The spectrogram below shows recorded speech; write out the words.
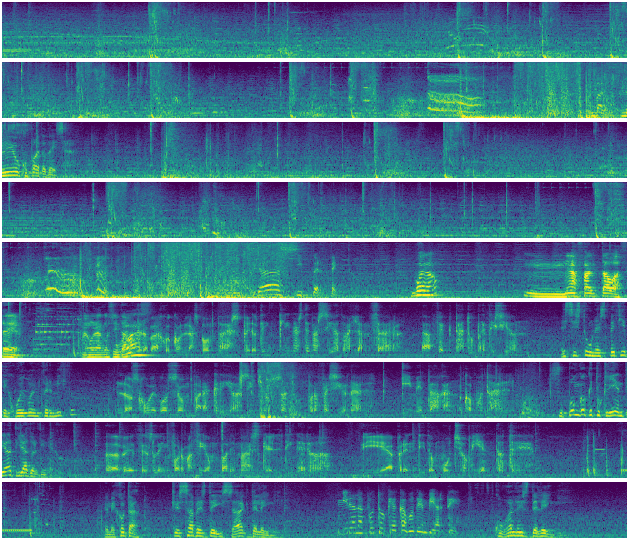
Vale, me he ocupado de esa. Perfecto. Bueno, mm, me ha faltado hacer alguna cosita Buen más. trabajo con las bombas, pero te inclinas demasiado al lanzar. Afecta tu precisión. ¿Es esto una especie de juego enfermizo? Los juegos son para críos y yo soy un profesional. Y me pagan como tal. Supongo que tu cliente ha tirado el dinero. A veces la información vale más que el dinero. Y he aprendido mucho viéndote. MJ, ¿qué sabes de Isaac Delaney? Mira la foto que acabo de enviarte. ¿Cuál es Delaney?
